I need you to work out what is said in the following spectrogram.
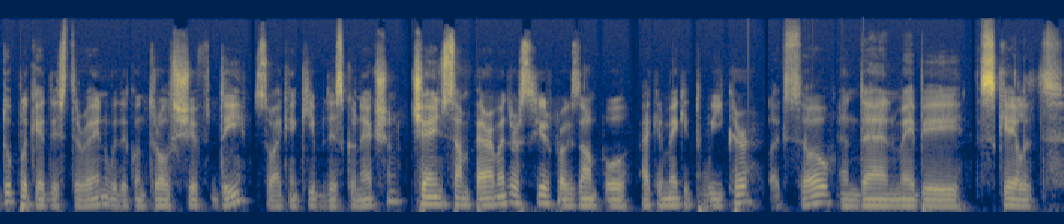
duplicate this terrain with the control shift D so I can keep this connection. Change some parameters here. For example, I can make it weaker like so and then maybe scale it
